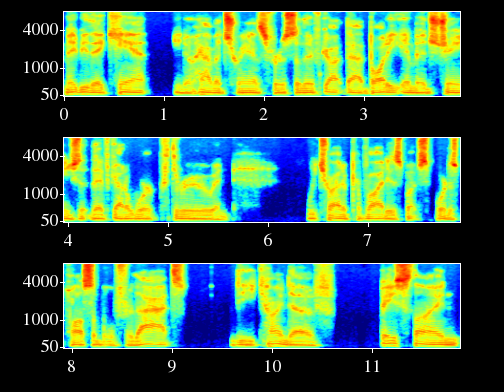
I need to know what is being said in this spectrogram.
Maybe they can't, you know, have a transfer. So they've got that body image change that they've got to work through. And we try to provide as much support as possible for that. The kind of baseline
